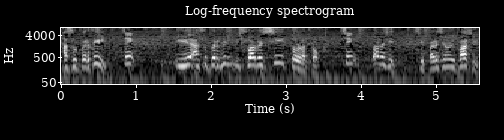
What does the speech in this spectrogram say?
a su perfil. Sí. Y a su perfil y suavecito la toca. Sí. Suavecito. Sí, parece muy fácil,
